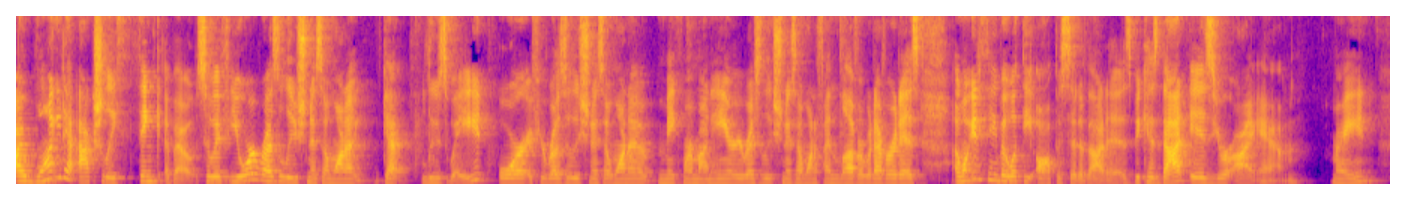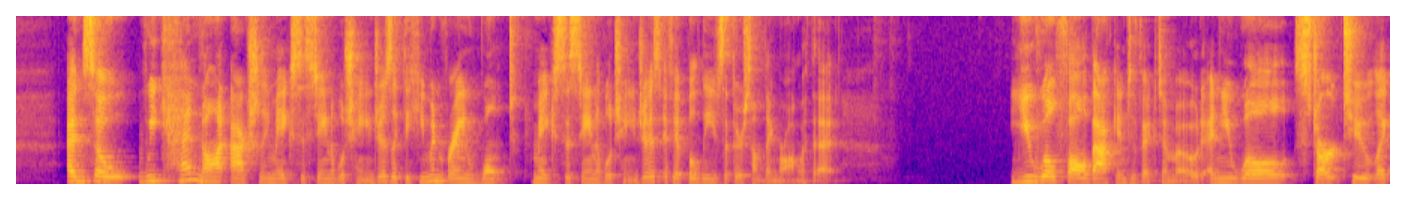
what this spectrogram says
I want you to actually think about. So if your resolution is I want to get lose weight or if your resolution is I want to make more money or your resolution is I want to find love or whatever it is, I want you to think about what the opposite of that is because that is your I am, right? And so we cannot actually make sustainable changes. Like the human brain won't make sustainable changes if it believes that there's something wrong with it. You will fall back into victim mode and you will start to, like,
